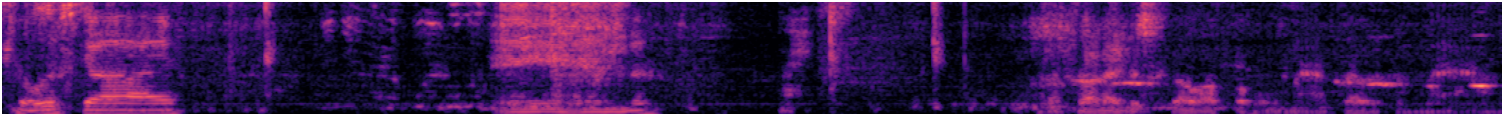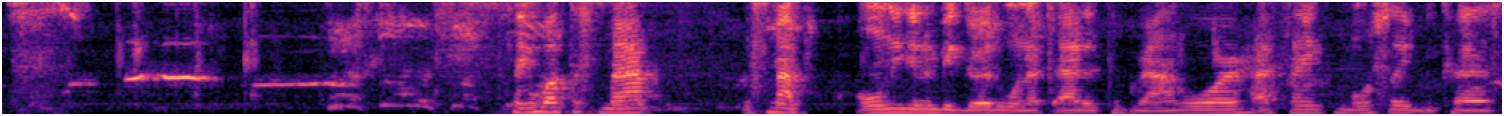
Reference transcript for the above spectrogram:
kill this guy. And... Nice. I thought I just fell off the whole map. That would have been nice. Thing about this map, this map's only going to be good when it's added to Ground War, I think, mostly because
